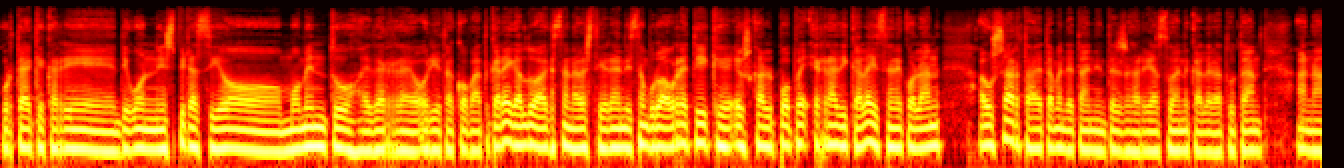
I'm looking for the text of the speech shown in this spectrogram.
Urteak ekarri digun inspirazio momentu eder horietako bat. Garai galduak zen abestiaren izenburu aurretik Euskal Pop erradikala izeneko lan ausarta eta mendetan interesgarria zuen kaleratuta Ana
